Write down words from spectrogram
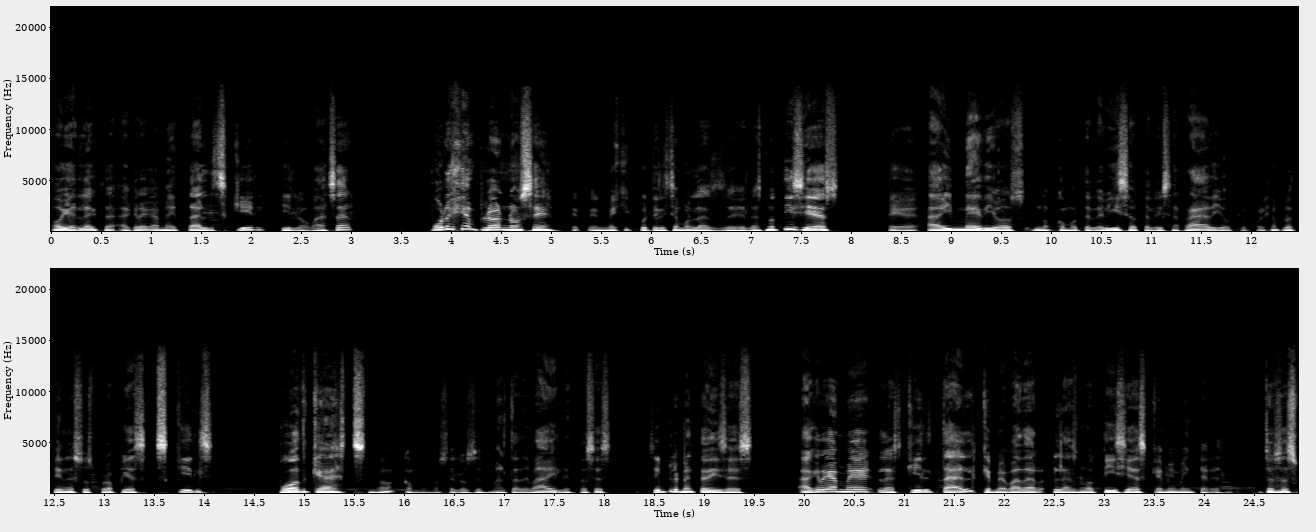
oye Alexa, agrégame tal skill y lo va a hacer. Por ejemplo, no sé, en México utilizamos las, las noticias, eh, hay medios como Televisa o Televisa Radio que, por ejemplo, tienen sus propias skills, podcasts, ¿no? Como, no sé, los de Marta de Baile. Entonces, simplemente dices, agrégame la skill tal que me va a dar las noticias que a mí me interesan. Entonces,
